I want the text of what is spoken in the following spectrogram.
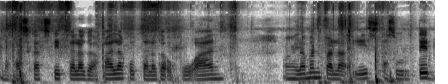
nakaskat tape talaga. Akala ko talaga upuan. Ang laman pala is assorted.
